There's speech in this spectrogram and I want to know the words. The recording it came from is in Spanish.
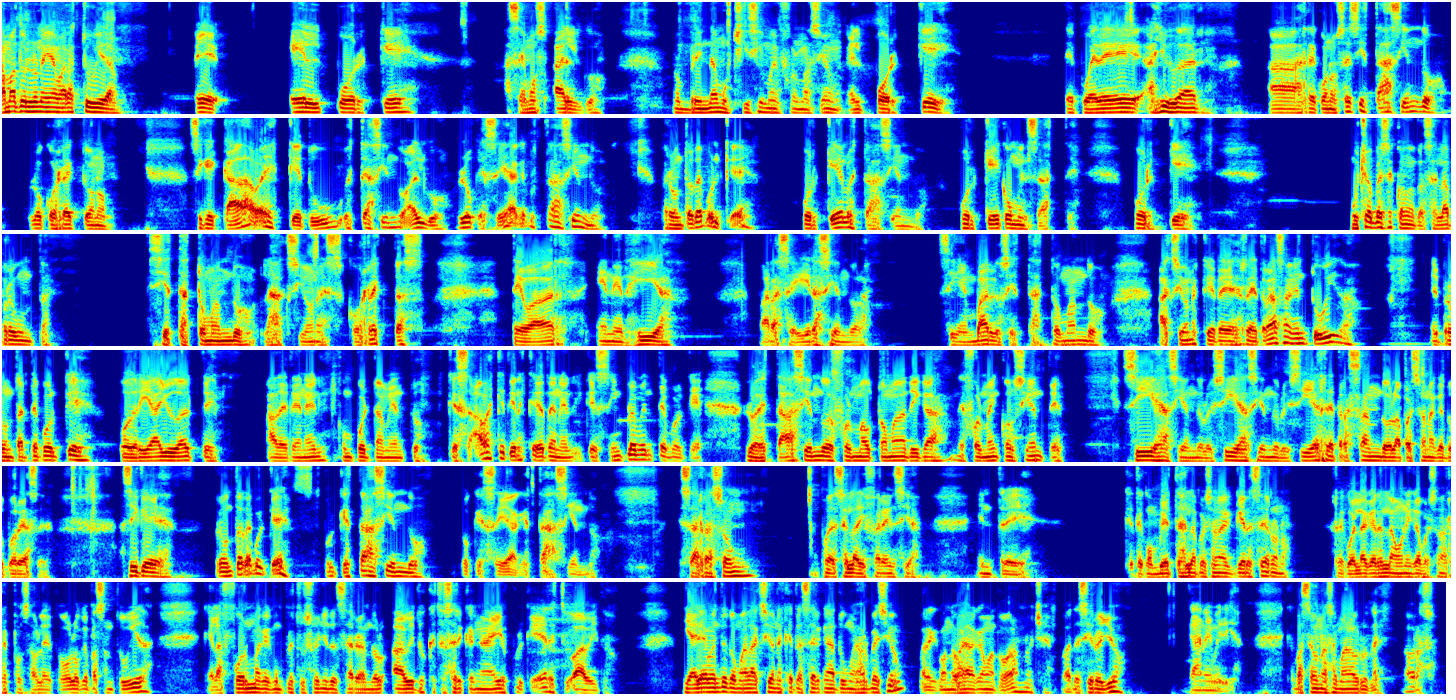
Ama tu luna y amarás tu vida. el por qué hacemos algo nos brinda muchísima información. El por qué te puede ayudar a reconocer si estás haciendo lo correcto o no. Así que cada vez que tú estés haciendo algo, lo que sea que tú estás haciendo, pregúntate por qué. ¿Por qué lo estás haciendo? ¿Por qué comenzaste? ¿Por qué? Muchas veces cuando te haces la pregunta, si estás tomando las acciones correctas, te va a dar energía para seguir haciéndolas. Sin embargo, si estás tomando acciones que te retrasan en tu vida, el preguntarte por qué podría ayudarte a detener comportamientos que sabes que tienes que detener y que simplemente porque los estás haciendo de forma automática, de forma inconsciente, sigues haciéndolo y sigues haciéndolo y sigues retrasando la persona que tú podrías ser. Así que Pregúntate por qué. ¿Por qué estás haciendo lo que sea que estás haciendo? Esa razón puede ser la diferencia entre que te conviertas en la persona que quieres ser o no. Recuerda que eres la única persona responsable de todo lo que pasa en tu vida, que la forma que cumples tus sueños desarrollando los hábitos que te acercan a ellos porque eres tu hábito. Diariamente toma acciones que te acerquen a tu mejor versión para que cuando vayas a la cama todas las noches puedas decir yo, gane mi día. Que pase una semana brutal. Un abrazo.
